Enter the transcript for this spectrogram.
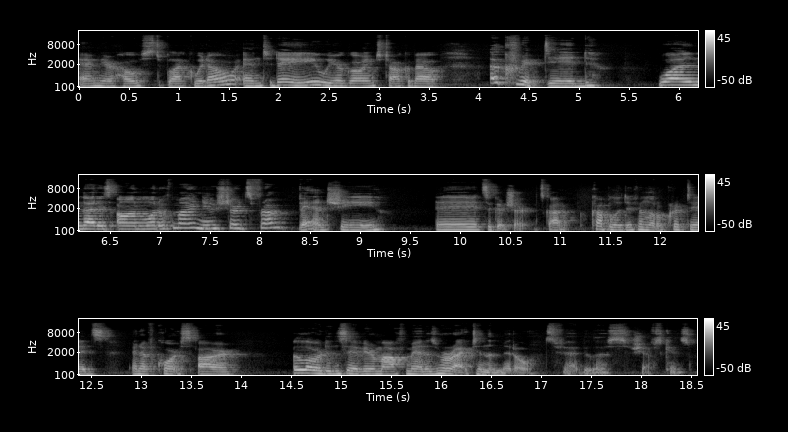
am your host, Black Widow, and today we are going to talk about a cryptid. One that is on one of my new shirts from Banshee. It's a good shirt. It's got a couple of different little cryptids, and of course, our Lord and Savior Mothman is right in the middle. It's fabulous. Chef's kiss.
